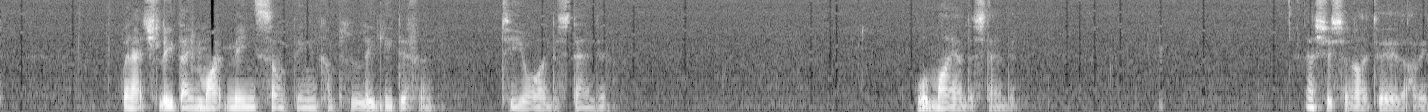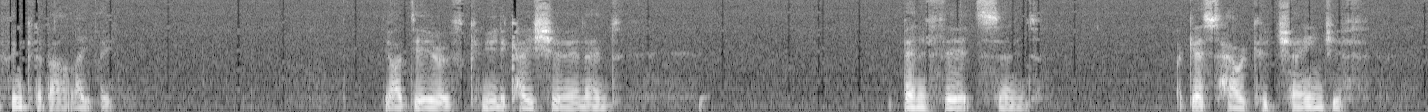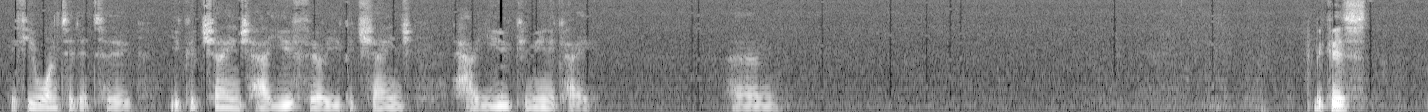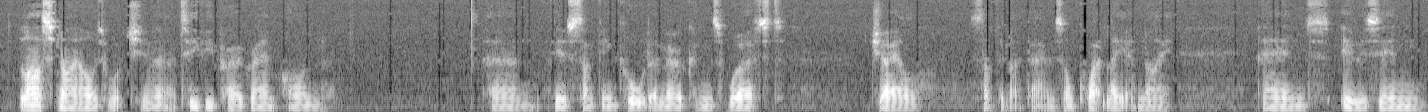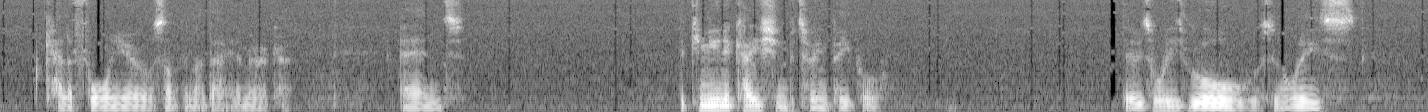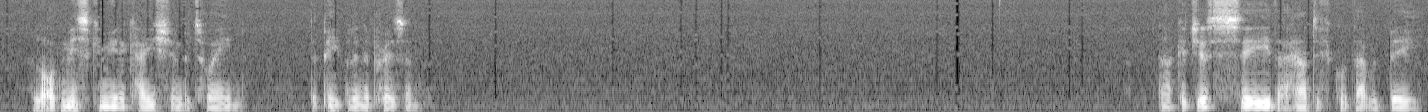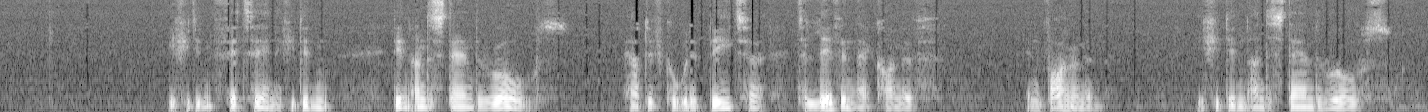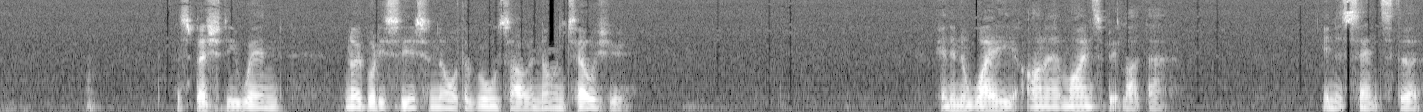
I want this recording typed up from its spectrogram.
when actually they might mean something completely different to your understanding or my understanding. That's just an idea that I've been thinking about lately. The idea of communication and benefits and I guess how it could change if if you wanted it to. You could change how you feel. You could change how you communicate. Um, because last night I was watching a TV program on um, it was something called American's Worst Jail, something like that. It was on quite late at night, and it was in California or something like that in America. And the communication between people, there was all these rules and all these, a lot of miscommunication between the people in the prison. I could just see that how difficult that would be if you didn't fit in, if you didn't didn't understand the rules. How difficult would it be to, to live in that kind of environment if you didn't understand the rules? Especially when nobody seems to know what the rules are and no one tells you. And in a way, our minds a bit like that? in the sense that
